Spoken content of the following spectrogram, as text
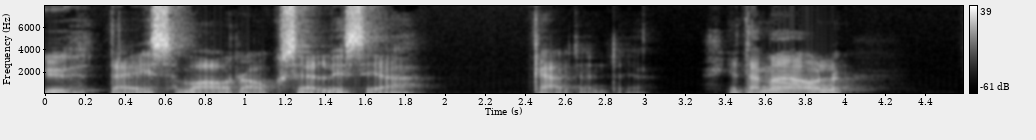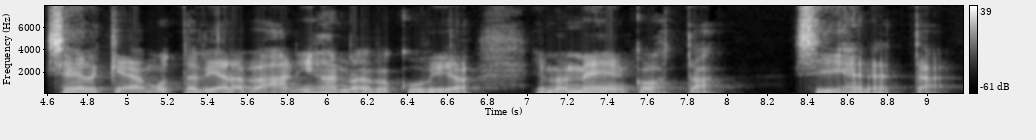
yhteisvaurauksellisia käytäntöjä. Ja tämä on selkeä, mutta vielä vähän ihannoiva kuvio, ja mä menen kohta siihen, että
